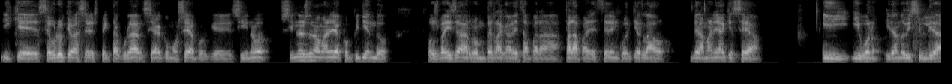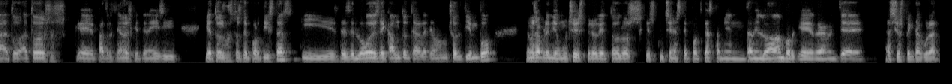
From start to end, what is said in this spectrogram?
y que seguro que va a ser espectacular, sea como sea, porque si no, si no es de una manera compitiendo, os vais a romper la cabeza para, para aparecer en cualquier lado de la manera que sea. Y, bueno, y dando visibilidad a, todos esos eh, patrocinadores que tenéis y, a todos vuestros deportistas. Y desde luego, desde Counter te agradecemos mucho el tiempo. Hemos aprendido mucho y espero que todos los que escuchen este podcast también, también lo hagan porque realmente ha sido espectacular.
